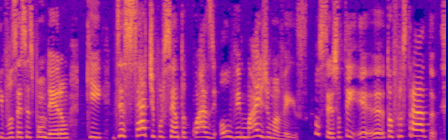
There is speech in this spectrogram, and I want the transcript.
e vocês responderam que 17% quase ouve mais de uma vez. Ou seja, eu, eu, eu tô frustrada.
